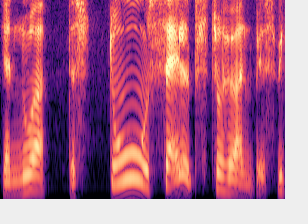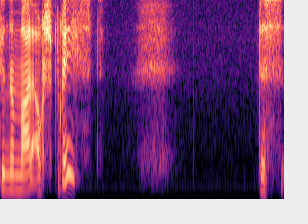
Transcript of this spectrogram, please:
ja nur, dass du selbst zu hören bist, wie du normal auch sprichst. Das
